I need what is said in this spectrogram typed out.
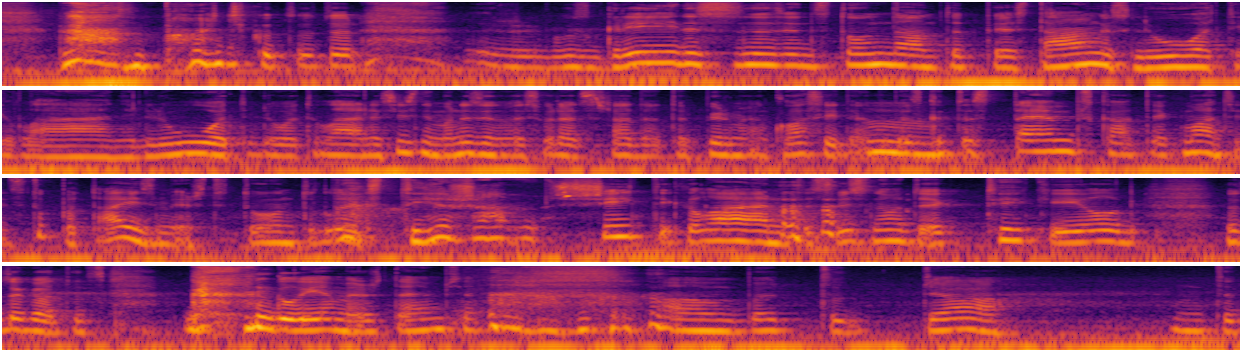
Kādu pačku tu tur uz grīdas nezinu, stundām, tad pie stāngas ļoti lēni, ļoti, ļoti lēni. Es īstenībā nezinu, vai es varētu strādāt ar pirmajām klasītēm, mm. tāpēc, ka tas temps, kā tiek mācīts, tu pat aizmirsti to, un tad liekas, tiešām šī tik lēni, tas viss notiek tik ilgi. Nu, tā kā tāds gliemežu temps. Ja. Um, bet, jā. Un tad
